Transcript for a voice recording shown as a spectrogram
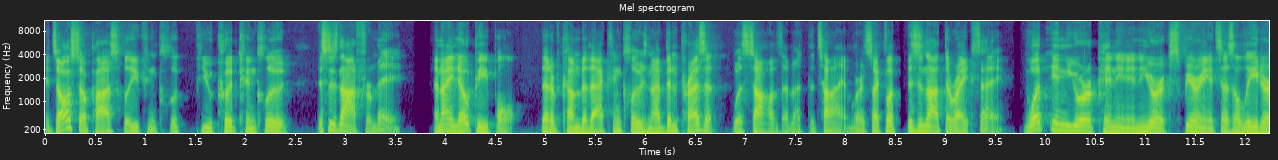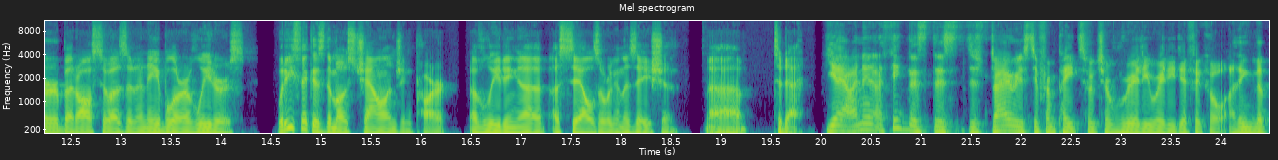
It's also possible you conclude you could conclude this is not for me. And I know people that have come to that conclusion. I've been present with some of them at the time where it's like, look, this is not the right thing. What, in your opinion, in your experience as a leader, but also as an enabler of leaders, what do you think is the most challenging part of leading a, a sales organization uh, today? Yeah, I know. I think there's there's there's various different peaks which are really really difficult. I think the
